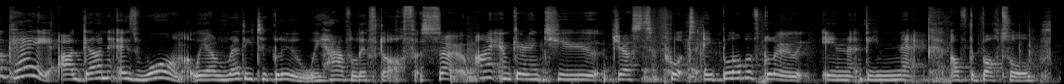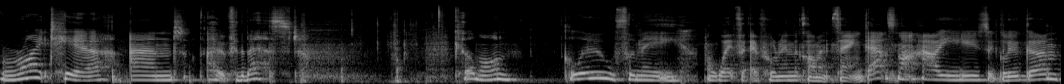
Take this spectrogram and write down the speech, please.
Okay, our gun is warm. We are ready to glue. We have lift off. So I am going to just put a blob of glue in the neck of the bottle right here and hope for the best. Come on. Glue for me. I'll wait for everyone in the comments saying, that's not how you use a glue gun.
